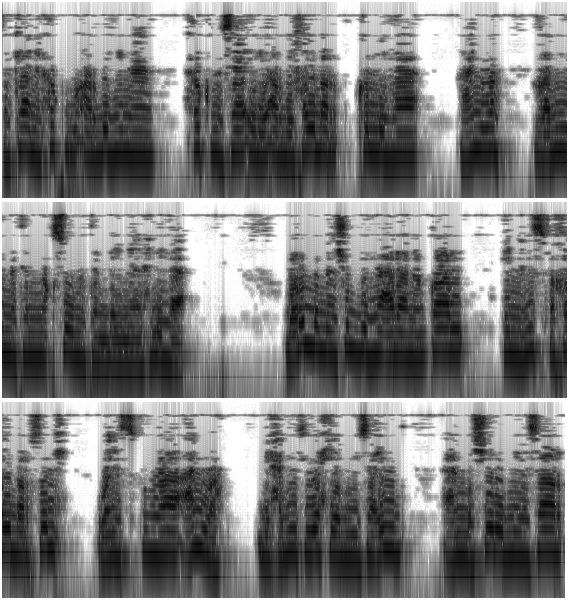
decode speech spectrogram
فكان حكم أرضهما حكم سائر أرض خيبر كلها عنوة غنيمة مقسومة بين أهلها. وربما شبه على من قال إن نصف خيبر صلح ونصفها عنوة بحديث يحيى بن سعيد عن بشير بن يسار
